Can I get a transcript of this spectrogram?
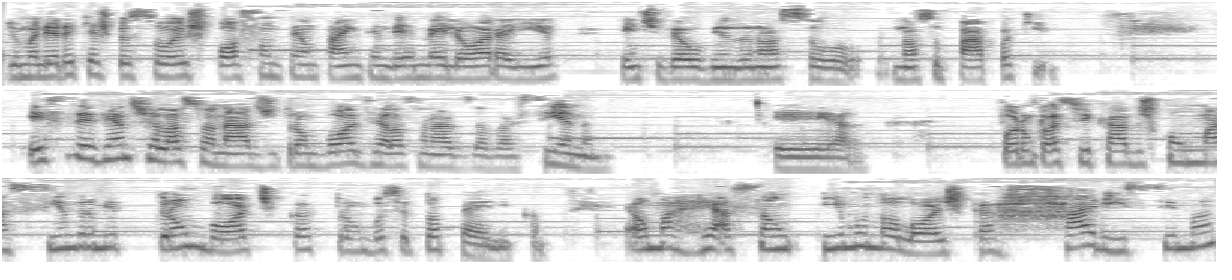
de maneira que as pessoas possam tentar entender melhor aí, quem estiver ouvindo o nosso, nosso papo aqui. Esses eventos relacionados de trombose relacionados à vacina é, foram classificados como uma síndrome trombótica trombocitopênica. É uma reação imunológica raríssima,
